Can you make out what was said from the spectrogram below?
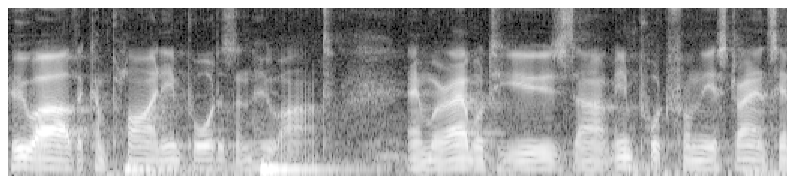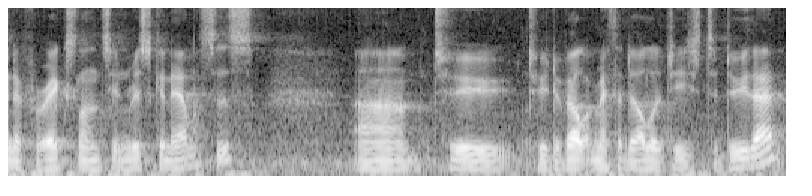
who are the compliant importers and who aren't. And we're able to use um, input from the Australian Centre for Excellence in Risk Analysis um, to, to develop methodologies to do that.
